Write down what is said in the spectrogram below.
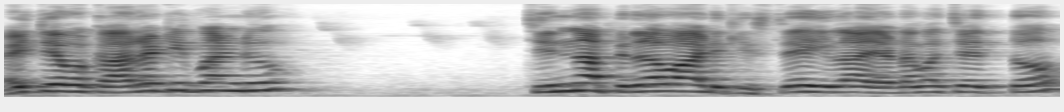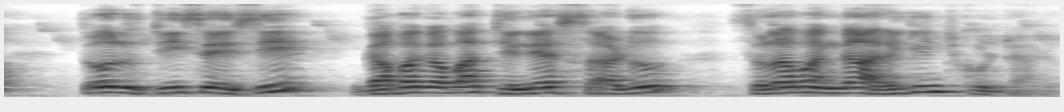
అయితే ఒక అరటి పండు చిన్న పిల్లవాడికి ఇస్తే ఇలా ఎడమ చేత్తో తోలు తీసేసి గబగబా తినేస్తాడు సులభంగా అరిగించుకుంటాడు.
